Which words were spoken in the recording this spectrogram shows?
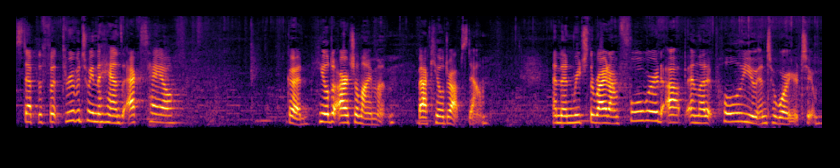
Step the foot through between the hands. Exhale. Good. Heel to arch alignment. Back heel drops down. And then reach the right arm forward, up, and let it pull you into warrior two.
